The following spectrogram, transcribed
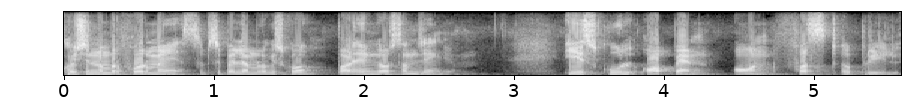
क्वेश्चन नंबर फोर में सबसे पहले हम लोग इसको पढ़ेंगे और समझेंगे। A school open on first April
